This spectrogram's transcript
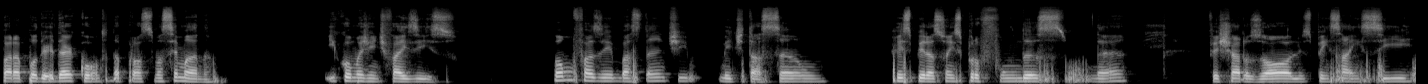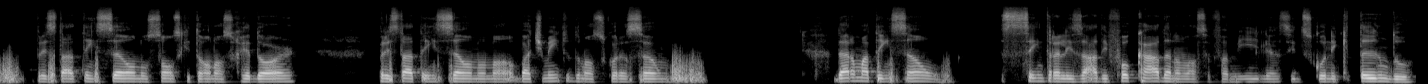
para poder dar conta da próxima semana. E como a gente faz isso? Vamos fazer bastante meditação, respirações profundas, né? Fechar os olhos, pensar em si, prestar atenção nos sons que estão ao nosso redor, prestar atenção no batimento do nosso coração, dar uma atenção centralizada e focada na nossa família, se desconectando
